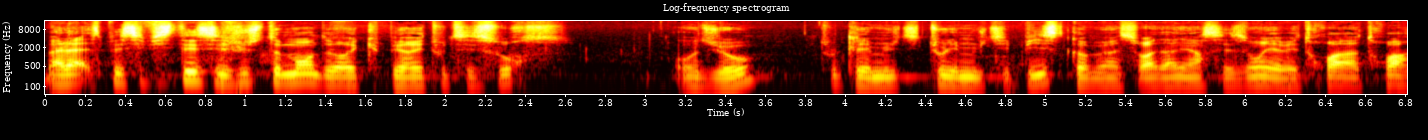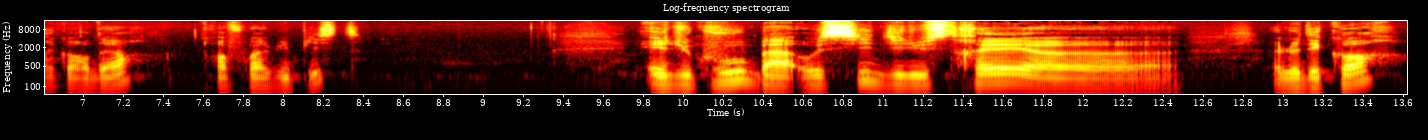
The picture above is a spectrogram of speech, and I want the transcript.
bah, La spécificité, c'est justement de récupérer toutes ces sources audio, toutes les tous les multipistes, comme sur la dernière saison, il y avait trois, trois recordeurs, trois fois huit pistes. Et du coup, bah, aussi d'illustrer le décor,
